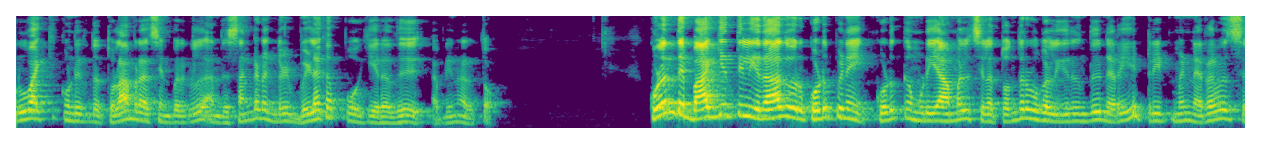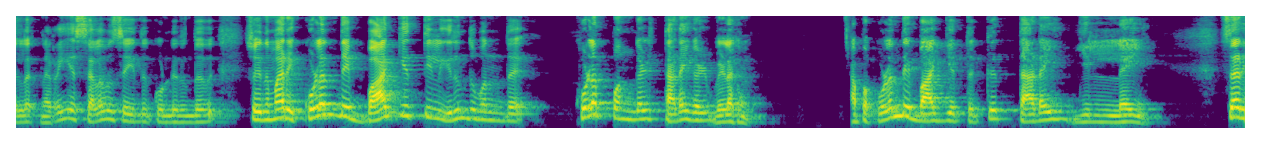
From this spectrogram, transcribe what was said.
உருவாக்கி கொண்டிருந்த துலாம் ராசி என்பவர்கள் அந்த சங்கடங்கள் விலகப் போகிறது அப்படின்னு அர்த்தம். குழந்தை பாக்கியத்தில் ஏதாவது ஒரு கொடுப்பினை கொடுக்க முடியாமல் சில தொந்தரவுகள் இருந்து நிறைய ட்ரீட்மெண்ட் நிறைய செல நிறைய செலவு செய்து கொண்டிருந்தது. ஸோ இந்த மாதிரி குழந்தை பாக்கியத்தில் இருந்து வந்த குழப்பங்கள் தடைகள் விலகும். அப்போ குழந்தை பாக்கியத்துக்கு தடை இல்லை. சார்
